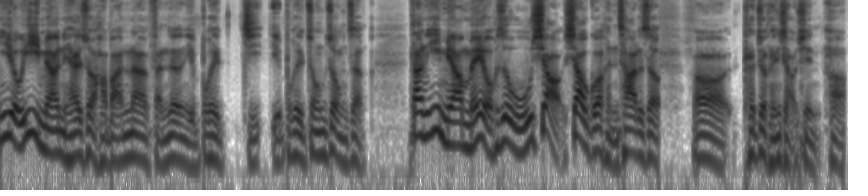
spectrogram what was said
你有疫苗，你还说好吧？那反正也不会急，也不会中重症。当你疫苗没有或是无效、效果很差的时候，哦，他就很小心。好，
